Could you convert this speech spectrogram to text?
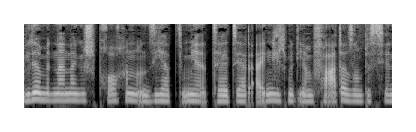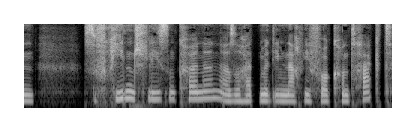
wieder miteinander gesprochen und sie hat mir erzählt, sie hat eigentlich mit ihrem Vater so ein bisschen so Frieden schließen können, also hat mit ihm nach wie vor Kontakt.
